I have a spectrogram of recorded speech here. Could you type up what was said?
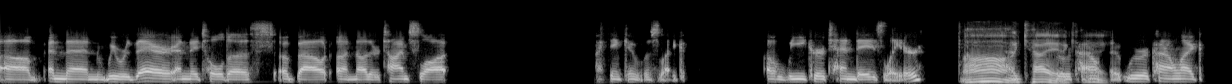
Um, and then we were there and they told us about another time slot. I think it was like a week or 10 days later. Ah, okay. we were okay. kind of we were kind of like,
